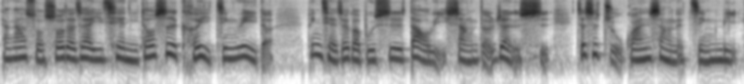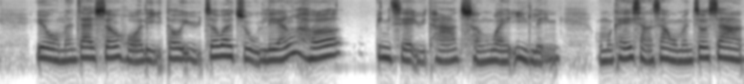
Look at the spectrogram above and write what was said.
刚刚所说的这一切，你都是可以经历的，并且这个不是道理上的认识，这是主观上的经历。因为我们在生活里都与这位主联合，并且与他成为一灵。我们可以想象，我们就像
